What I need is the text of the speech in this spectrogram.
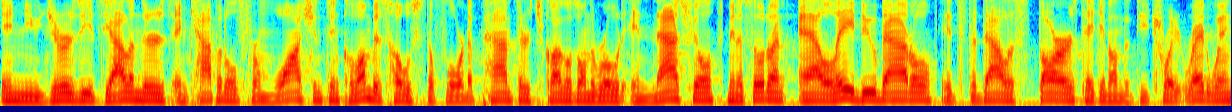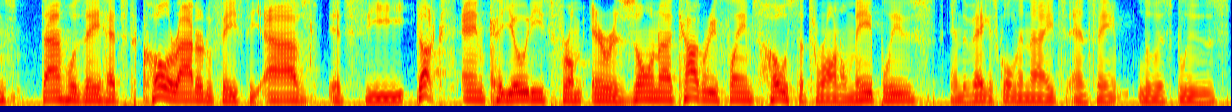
in New Jersey. It's the Islanders and Capitals from Washington. Columbus hosts the Florida Panthers. Chicago's on the road in Nashville. Minnesota and LA do battle. It's the Dallas Stars taking on the Detroit Red Wings. San Jose heads to Colorado to face the Avs. It's the Ducks and Coyotes from Arizona. Calgary Flames host the Toronto Maple Leafs. And the Vegas Golden Knights and St. Louis Blues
